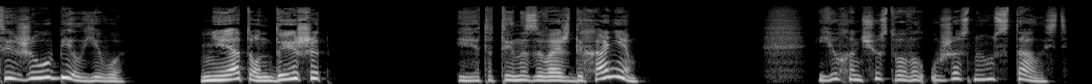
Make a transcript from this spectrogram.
«Ты же убил его!» «Нет, он дышит!» «И это ты называешь дыханием?» Йохан чувствовал ужасную усталость.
